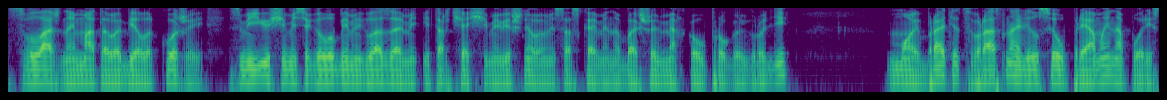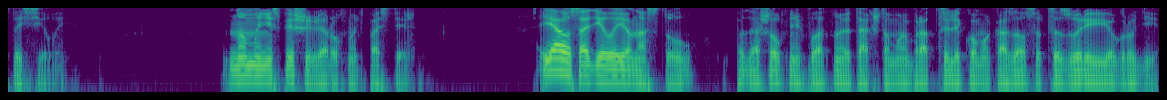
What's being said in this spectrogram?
с влажной матово-белой кожей, смеющимися голубыми глазами и торчащими вишневыми сосками на большой мягко-упругой груди, мой братец в раз налился упрямой напористой силой. Но мы не спешили рухнуть в постель. Я усадил ее на стул, подошел к ней вплотную так, что мой брат целиком оказался в цезуре ее груди.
